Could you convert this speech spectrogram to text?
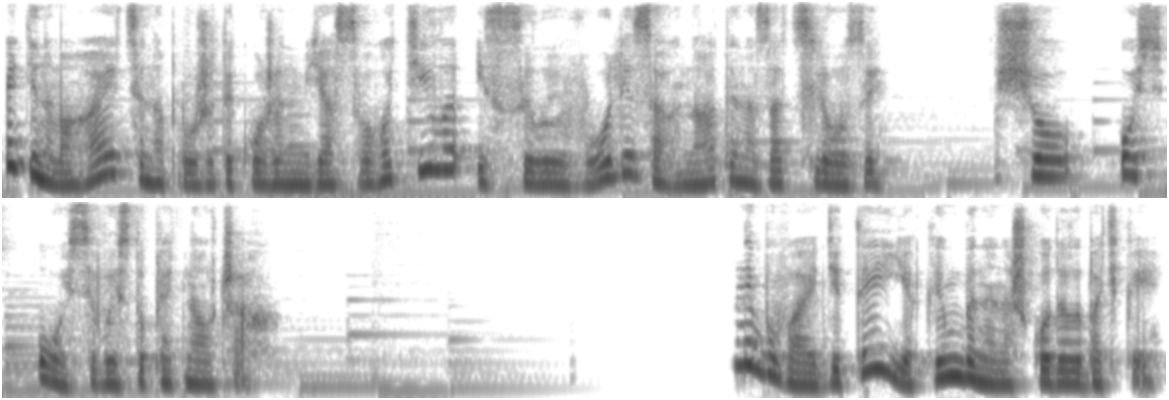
Едді намагається напружити кожен м'яз свого тіла і з силою волі загнати назад сльози, що ось ось виступлять на очах. Не буває дітей, яким би не нашкодили батьки.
